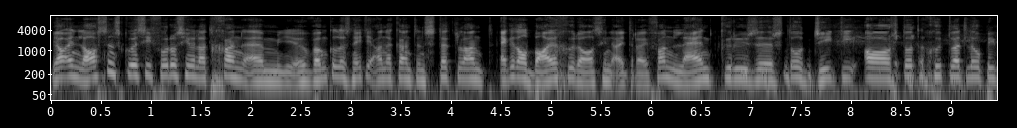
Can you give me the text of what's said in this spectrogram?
Ja, en laastens Kosie, voor ons jou laat gaan, ehm um, jou winkel is net die ander kant in Stikland. Ek het al baie baie goed daar sien uitry van Land Cruisers tot GTR's tot goed wat hulle op die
